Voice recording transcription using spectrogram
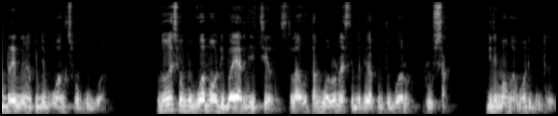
benerin dengan pinjam uang ke sepupu gue. Untungnya sepupu gue mau dibayar nyicil. Setelah utang gue lunas, tiba-tiba pintu gue rusak. Jadi mau gak mau dibenerin.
